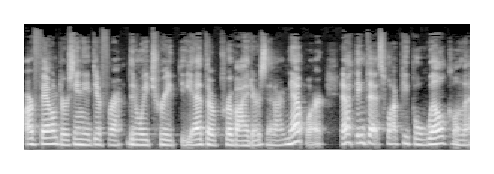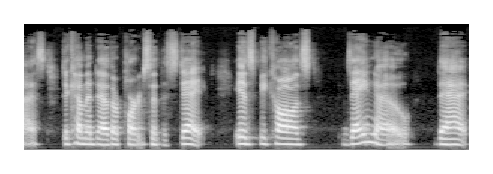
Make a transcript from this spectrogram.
our founders any different than we treat the other providers in our network. And I think that's why people welcome us to come into other parts of the state. It's because they know that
